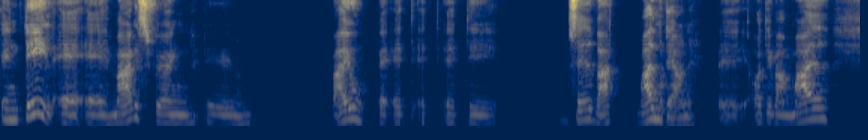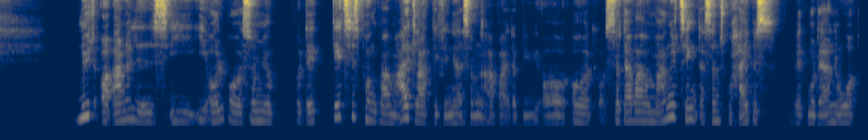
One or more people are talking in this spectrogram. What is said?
en del af, af markedsføringen øh, var jo, at, at, at, at øh, museet var meget moderne, øh, og det var meget nyt og anderledes i, i Aalborg, som jo på det, det tidspunkt var meget klart defineret som en arbejderby, og, og, og så der var jo mange ting, der sådan skulle hypes med et moderne ord.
